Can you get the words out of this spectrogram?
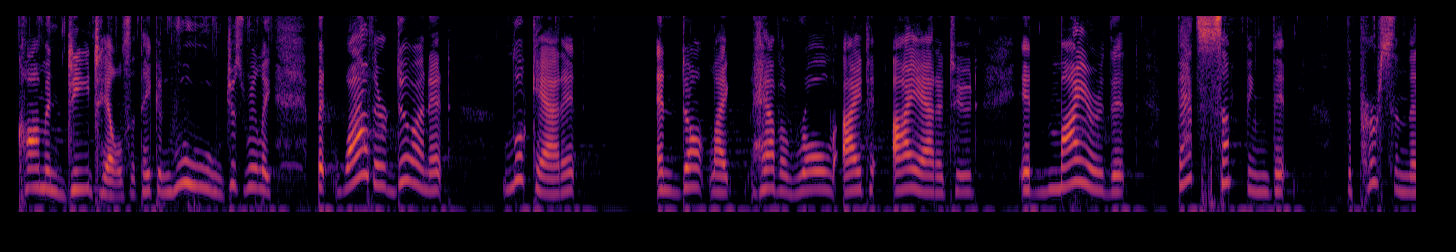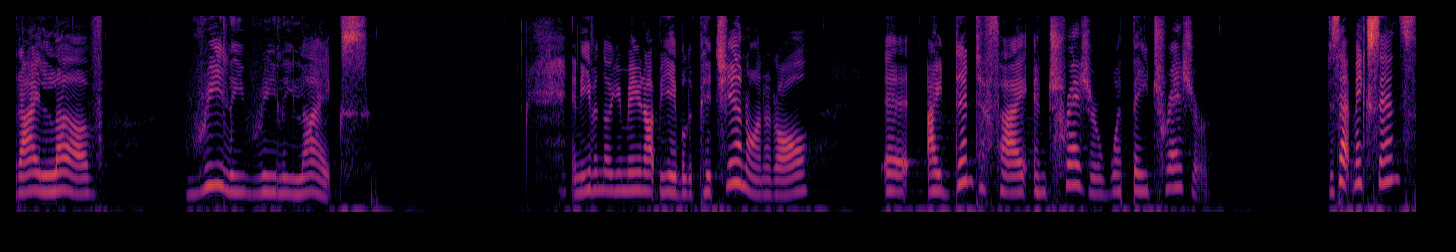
common details that they can woo, just really. But while they're doing it, look at it, and don't like have a rolled eye, t- eye attitude. Admire that. That's something that the person that I love really, really likes. And even though you may not be able to pitch in on it all, uh, identify and treasure what they treasure. Does that make sense?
